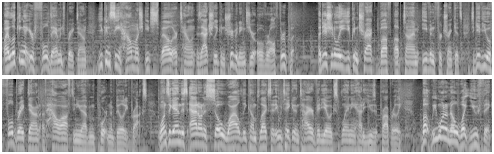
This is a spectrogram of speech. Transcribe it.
By looking at your full damage breakdown, you can see how much each spell or talent is actually contributing to your overall throughput. Additionally, you can track buff uptime even for trinkets to give you a full breakdown of how often you have important ability procs. Once again, this add-on is so wildly complex that it would take an entire video explaining how to use it properly. But we want to know what you think.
